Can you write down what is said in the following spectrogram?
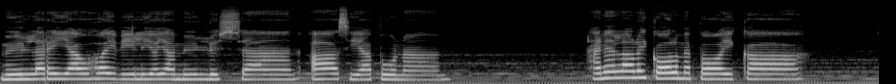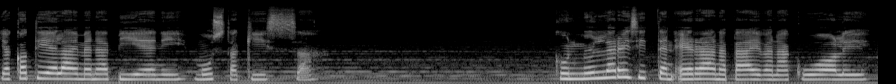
Mylläri jauhoi viljoja myllyssään aasiapunaan. Hänellä oli kolme poikaa ja kotieläimenä pieni musta kissa. Kun mylläri sitten eräänä päivänä kuoli,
